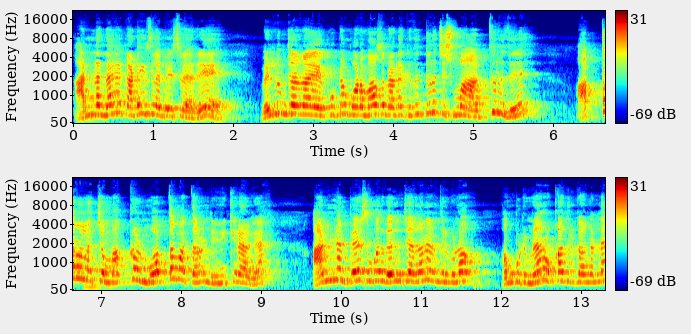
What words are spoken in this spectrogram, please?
அண்ணன் தாங்க கடைசியில் பேசுகிறாரு வெல்லும் ஜனநாயக கூட்டம் போன மாதம் நடக்குது திருச்சி சும்மா அதிருது. அத்தனை லட்சம் மக்கள் மொத்தமாக திரண்டு நிற்கிறாங்க அண்ணன் பேசும்போது வெறிஞ்சார் தானே இருந்திருக்கணும். ஐம்பது மணி நேரம் உட்காந்துருக்காங்கல்ல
